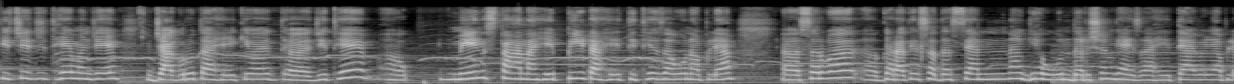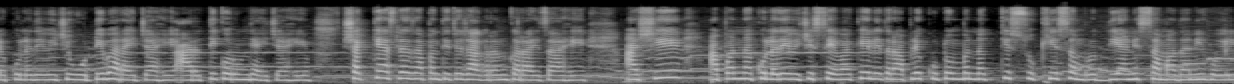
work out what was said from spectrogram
तिचे जिथे म्हणजे जागृत आहे किंवा जिथे मेन स्थान आहे पीठ आहे तिथे जाऊन आपल्या सर्व घरातील सदस्यांना घेऊन दर्शन घ्यायचं आहे. त्यावेळी आपल्या कुलदेवीची ओटी भरायची आहे आरती करून घ्यायची आहे. शक्य असल्यास आपण तिथे जागरण करायचं आहे. अशी आपण कुलदेवीची सेवा केली तर आपले कुटुंब नक्कीच सुखी समृद्धी आणि समाधानी होईल.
